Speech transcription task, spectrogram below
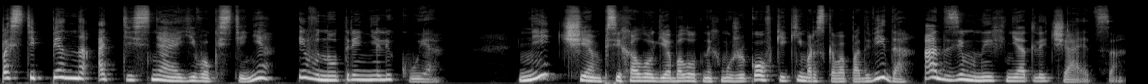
постепенно оттесняя его к стене и внутренне ликуя. Ничем психология болотных мужиков кикиморского подвида от земных не отличается.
